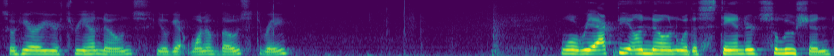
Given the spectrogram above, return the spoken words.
So here are your three unknowns. You'll get one of those three. We'll react the unknown with a standard solution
